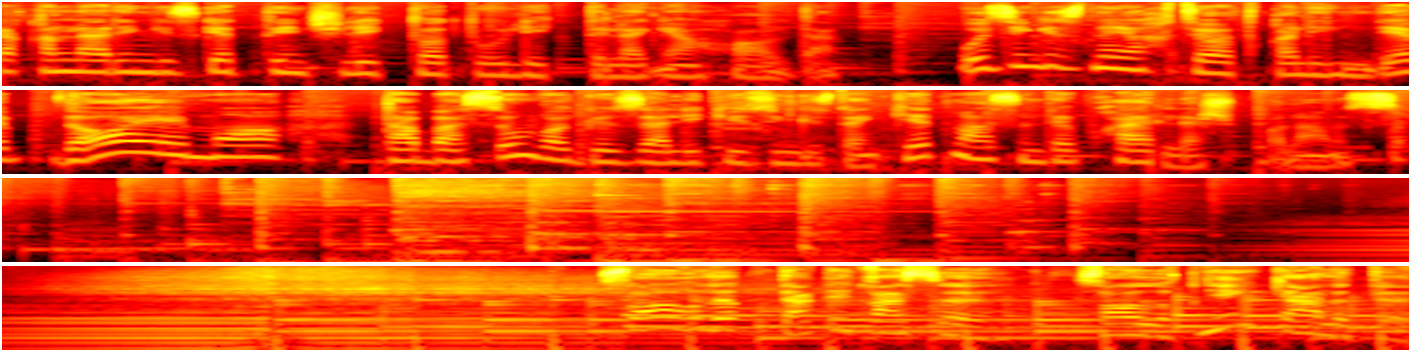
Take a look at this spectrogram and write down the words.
yaqinlaringizga tinchlik totuvlik tilagan holda. O'zingizni ehtiyot qiling deb doimo tabassum va go'zallik yuzingizdan ketmasin deb xayrlashib qolamiz. Sog'liq daqiqasi soliqning kaliti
